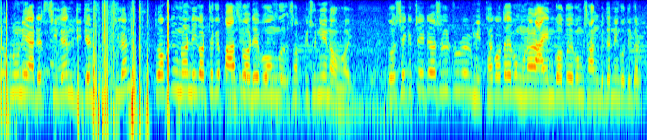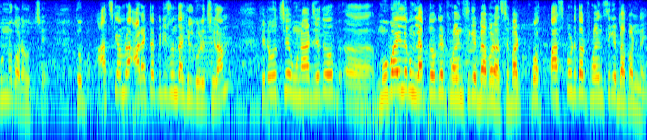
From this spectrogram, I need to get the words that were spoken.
যখন উনি অ্যাড্রেস ছিলেন ডিটেনশন ছিলেন তখনই ওনার নিকট থেকে পাসওয়ার্ড এবং সব কিছু নিয়ে নেওয়া হয়। তো সেক্ষেত্রে এটা আসলে টুরের মিথ্যা কথা এবং ওনার আইনগত এবং সাংবিধানিক অধিকার ক্ষুণ্ণ করা হচ্ছে। তো আজকে আমরা আরেকটা পিটিশন দাখিল করেছিলাম। সেটা হচ্ছে ওনার যেহেতু মোবাইল এবং ল্যাপটপের ফরেন্সিকের ব্যাপার আছে, বাট পাসপোর্টে তার ফরেন্সিকের ব্যাপার নাই।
